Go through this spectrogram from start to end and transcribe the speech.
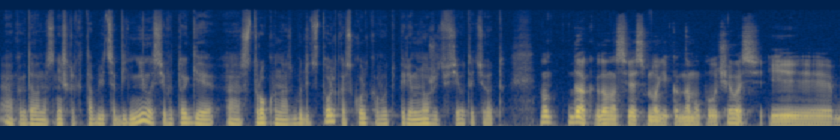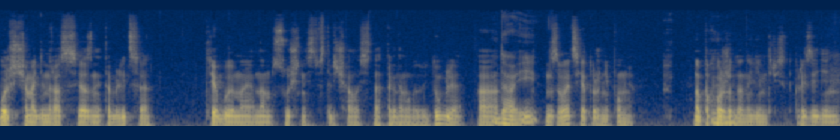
а, когда у нас несколько таблиц объединилось, и в итоге а, строк у нас будет столько, сколько вот перемножить все вот эти вот... Ну да, когда у нас связь многие к одному получилась, и больше, чем один раз связанные таблицы, требуемая нам сущность встречалась, да, тогда могут быть дубли. А да, и... называется, я тоже не помню. Но похоже, mm-hmm. да, на геометрическое произведение.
